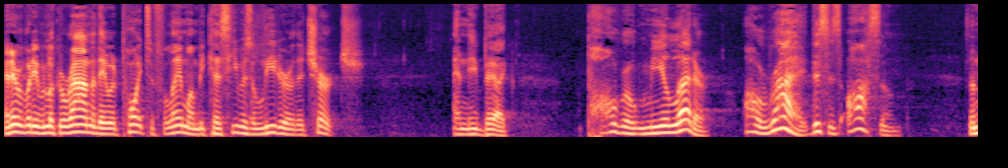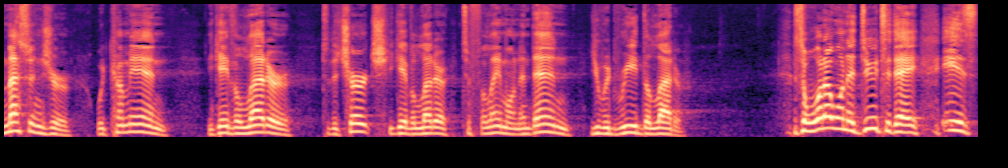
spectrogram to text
And everybody would look around and they would point to Philemon because he was a leader of the church. And he'd be like, Paul wrote me a letter. All right, this is awesome. The messenger would come in. He gave the letter to the church, he gave a letter to Philemon, and then you would read the letter. So, what I want to do today is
